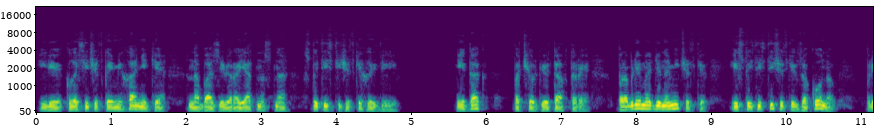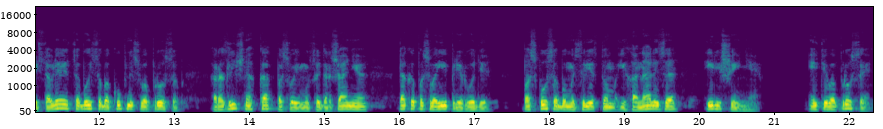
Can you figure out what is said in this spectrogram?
или классической механики на базе вероятностно-статистических идей. Итак, подчеркивают авторы, проблема динамических и статистических законов представляет собой совокупность вопросов, различных как по своему содержанию, так и по своей природе, по способам и средствам их анализа и решения. Эти вопросы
